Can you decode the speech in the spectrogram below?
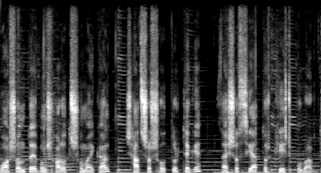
বসন্ত এবং শরৎ সময়কাল সাতশো সত্তর থেকে চারশো ছিয়াত্তর খ্রিস্টপূর্বাব্দ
